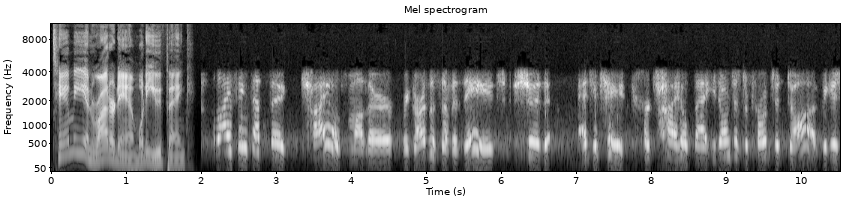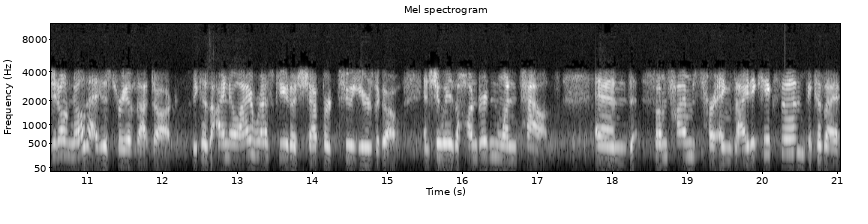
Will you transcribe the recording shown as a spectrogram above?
Tammy in Rotterdam, what do you think? Well, I think that the child's mother, regardless of his age, should educate her child that you don't just approach a dog because you don't know that history of that dog. Because I know I rescued a shepherd two years ago, and she weighs 101 pounds. And sometimes her anxiety kicks in because I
